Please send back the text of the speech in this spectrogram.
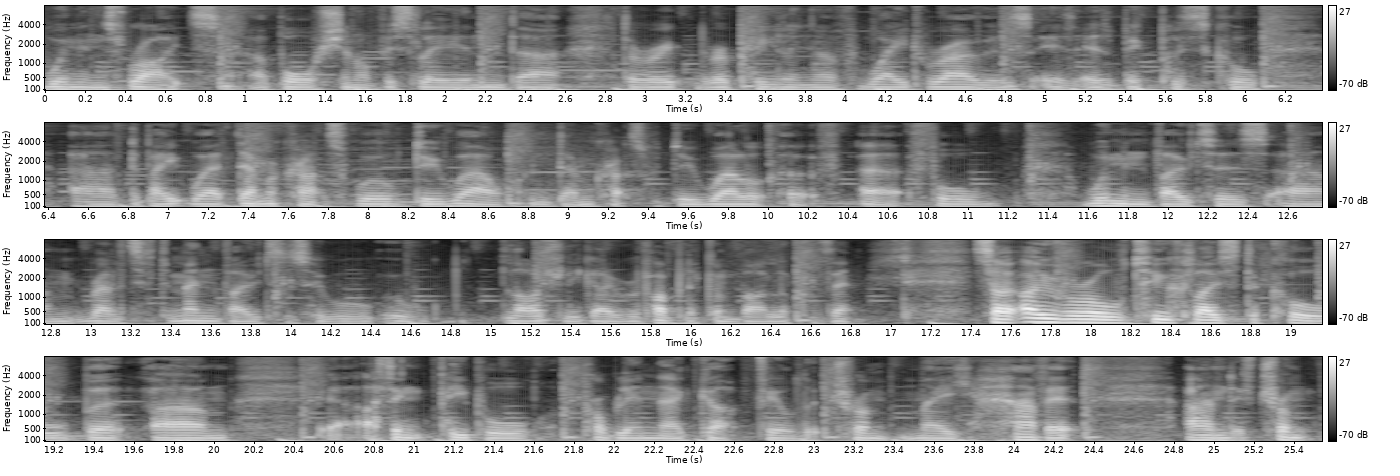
women's rights, abortion, obviously, and uh, the, re- the repealing of Wade Roe is, is, is a big political uh, debate where Democrats will do well, and Democrats will do well uh, uh, for women voters um, relative to men voters who will, will largely go Republican by the look of it. So overall, too close to call, but um, I think people probably in their gut feel that Trump may have it. And if Trump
